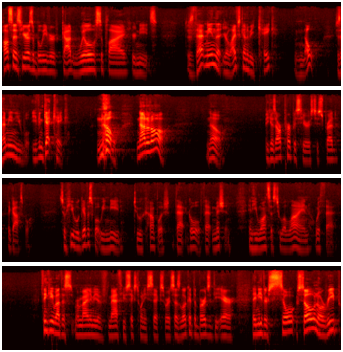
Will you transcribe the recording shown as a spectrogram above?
Paul says here as a believer, God will supply your needs. Does that mean that your life's going to be cake? No. Does that mean you will even get cake? No, not at all. No, because our purpose here is to spread the gospel. So he will give us what we need to accomplish that goal, that mission and he wants us to align with that. Thinking about this reminded me of Matthew 6:26 where it says, "Look at the birds of the air. They neither sow, sow nor reap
